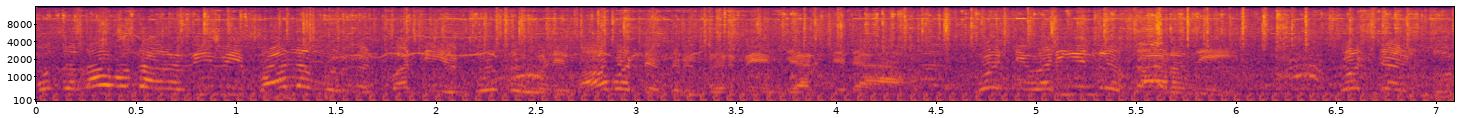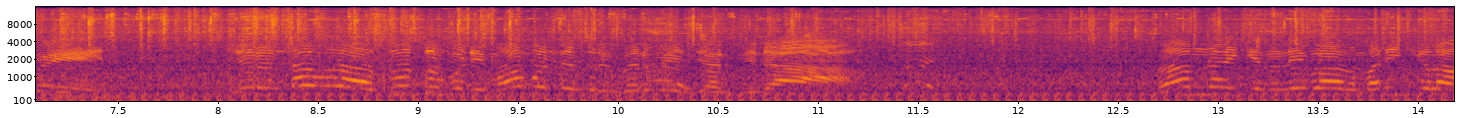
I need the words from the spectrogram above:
முதலாவதாக விவி பாலமுருகன் பட்டியல் தூத்துக்குடி மாவட்டத்திற்கு பெருமையை சேர்க்கிறார் போட்டி வருகின்ற சாரதி கோட்டல் சுரேஷ் இரண்டாவதா தூத்துக்குடி மாவட்டத்திற்கு பெருமையை சேர்க்கிறார் ராம்நாய்க்கு நினைவாக மணிக்கலா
